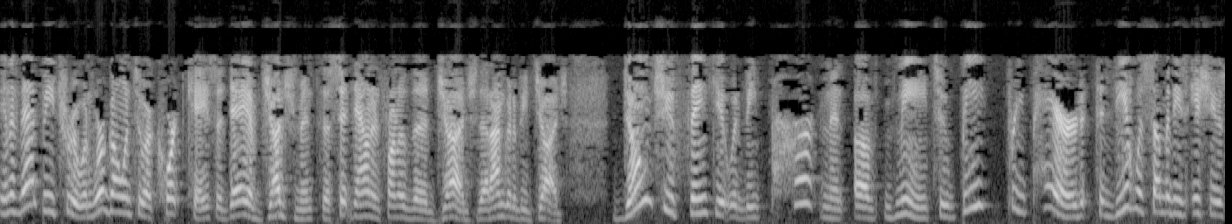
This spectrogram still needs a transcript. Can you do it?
And if that be true, and we're going to a court case, a day of judgment, to sit down in front of the judge that I'm going to be judged, don't you think it would be pertinent of me to be prepared to deal with some of these issues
